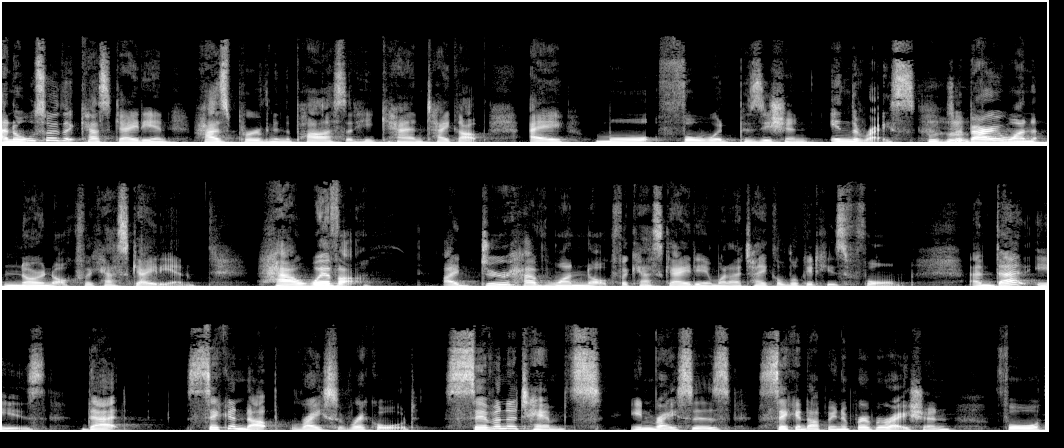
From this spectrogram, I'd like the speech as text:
And also that Cascadian has proven in the past that he can take up a more forward position in the race. So, barrier one, no knock for Cascadian. However, I do have one knock for Cascadian when I take a look at his form, and that is that second up race record. Seven attempts in races, second up in a preparation, for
